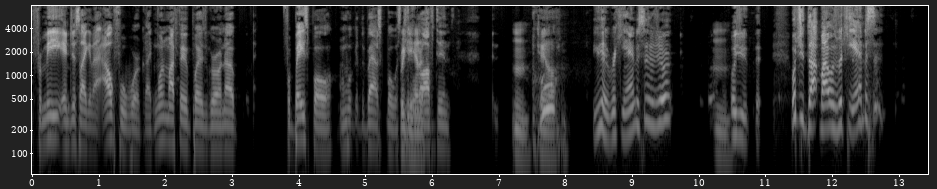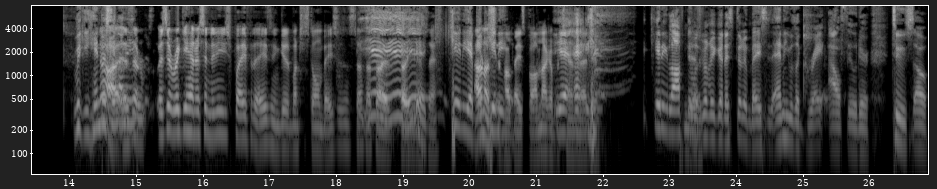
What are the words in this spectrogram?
for me, and just like the alpha work. Like one of my favorite players growing up for baseball, and we'll get to basketball was Ricky Kenny. Lofton. Mm, Who? You had Ricky Anderson, was your Mm. what you what you thought mine was Ricky Anderson? Ricky No, Henderson. I is mean? it, is it Rickey Henderson? Didn't he to play for the A's and get a bunch of stolen bases and stuff? That's yeah, what I yeah, thought you were yeah. Kenny, yeah, I don't know shit Kenny, about baseball. I'm not gonna yeah, pretend that Kenny Lofton was really good at stealing bases, and he was a great outfielder too. So,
